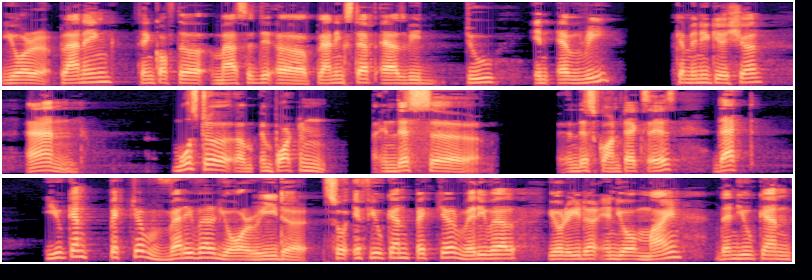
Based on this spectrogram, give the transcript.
you are planning, think of the message uh, planning step as we do in every communication and most uh, um, important in this in this context is that you can picture very well your reader. So if you can picture very well your reader in your mind, then you can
